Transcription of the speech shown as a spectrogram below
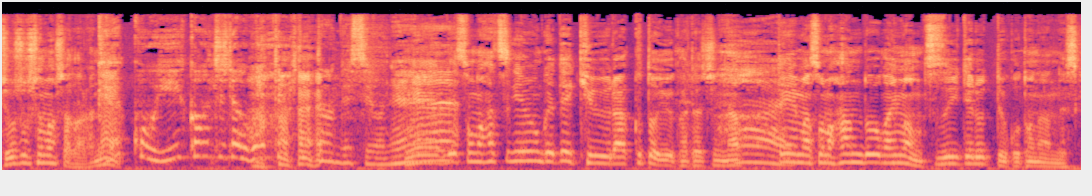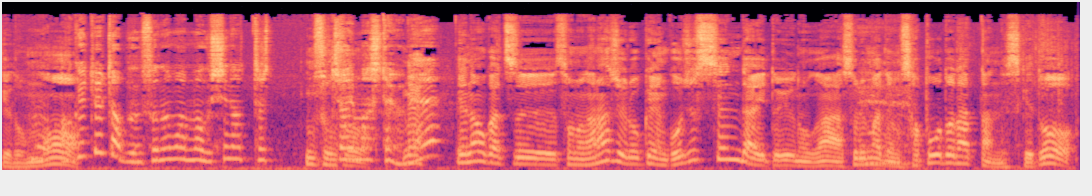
上昇してましたからね。結構いい感じで上がってきてたんですよね。ねで、その発言を受けて急落という形になって、はい、まあその反動が今も続いてるっていうことなんですけども。も上げてた分そのまま失っちゃちゃいましたよね。ねで、なおかつ、その76円50銭台というのがそれまでのサポートだったんですけど、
